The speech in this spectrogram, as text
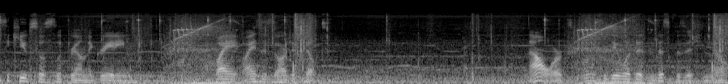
Is the cube so slippery on the grating? Why- why is it so hard to tilt? Now it works. What's to deal with it in this position, though?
